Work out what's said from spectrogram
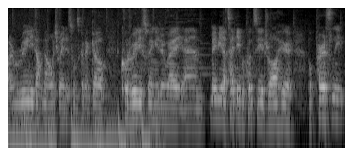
I really don't know which way this one's going to go. Could really swing either way. Um, maybe I'd say people could see a draw here, but personally,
